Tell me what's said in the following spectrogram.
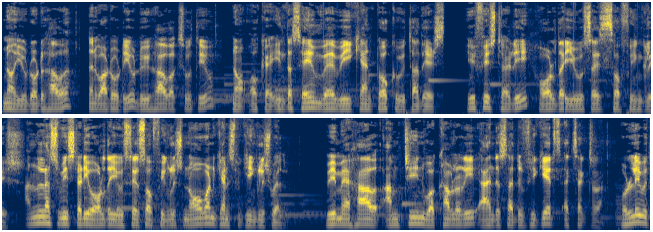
No, you don't have. a. Then what about you? Do you have bucks with you? No. Okay. In the same way, we can talk with others. If we study all the uses of English, unless we study all the uses of English, no one can speak English well. We may have umpteen vocabulary and certificates, etc. Only with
